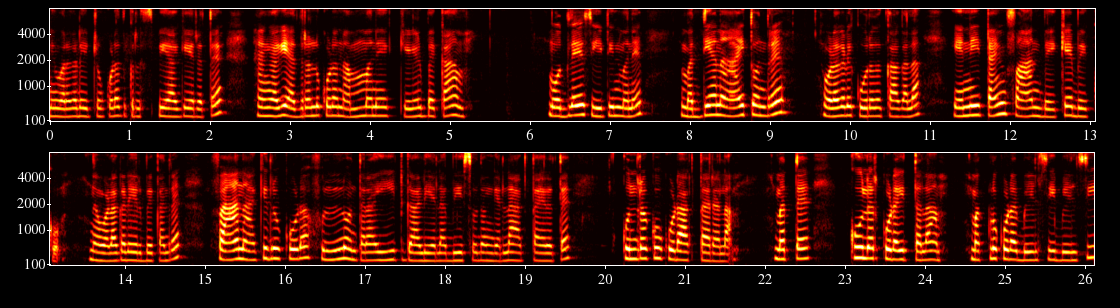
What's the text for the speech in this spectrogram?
ನೀವು ಹೊರಗಡೆ ಇಟ್ಟರೂ ಕೂಡ ಅದು ಕ್ರಿಸ್ಪಿಯಾಗೇ ಇರುತ್ತೆ. ಹಾಗಾಗಿ ಅದರಲ್ಲೂ ಕೂಡ ನಮ್ಮ ಮನೆ ಕೇಳಬೇಕಾ? ಮೊದಲೇ ಸೀಟಿನ ಮನೆ. ಮಧ್ಯಾಹ್ನ ಆಯಿತು ಅಂದರೆ ಒಳಗಡೆ ಕೂರೋದಕ್ಕಾಗಲ್ಲ. ಎನಿ ಟೈಮ್ ಫ್ಯಾನ್ ಬೇಕೇ ಬೇಕು. ನಾವು ಒಳಗಡೆ ಇರಬೇಕಂದ್ರೆ ಫ್ಯಾನ್ ಹಾಕಿದರೂ ಕೂಡ ಫುಲ್ ಒಂಥರ ಹೀಟ್ ಗಾಳಿ ಎಲ್ಲ ಬೀಸೋದಂಗೆಲ್ಲ ಆಗ್ತಾ ಇರುತ್ತೆ. ಕುಂದ್ರಕ್ಕೂ ಕೂಡ ಆಗ್ತಾ ಇರಲ್ಲ. ಮತ್ತು ಕೂಲರ್ ಕೂಡ ಇತ್ತಲ್ಲ. ಮಕ್ಕಳು ಕೂಡ ಬೀಳಿಸಿ ಬೀಳಿಸಿ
